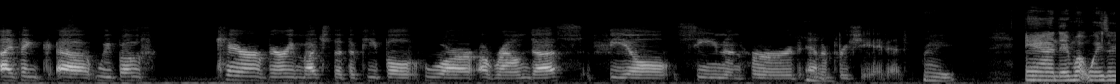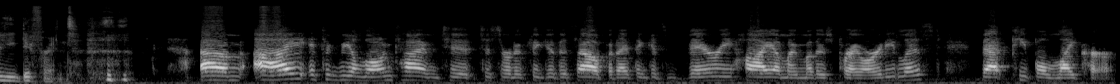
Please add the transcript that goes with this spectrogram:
I think uh, we both care very much that the people who are around us feel seen and heard and appreciated. Right. And in what ways are you different? Um, I it took me a long time to to sort of figure this out, but I think it's very high on my mother's priority list that people like her,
